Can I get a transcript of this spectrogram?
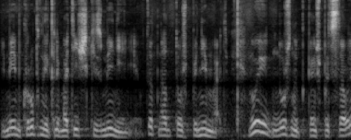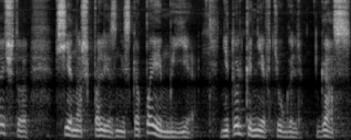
имеем крупные климатические изменения. Вот это надо тоже понимать. Ну и нужно, конечно, представлять, что все наши полезные ископаемые, не только нефть, уголь, газ,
